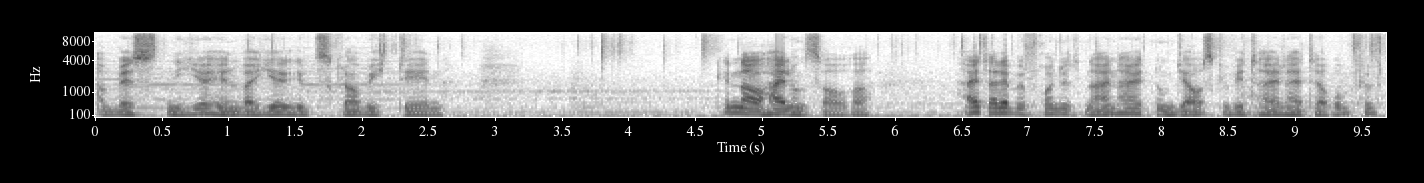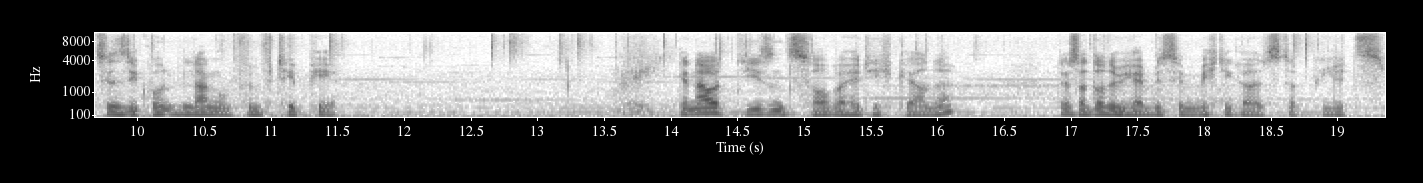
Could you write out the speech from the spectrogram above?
Am besten hier hin, weil hier gibt es, glaube ich, den... Genau, Heilungssaurer. Heilt alle befreundeten Einheiten um die ausgewählte Heilheit herum 15 Sekunden lang um 5 TP. Genau diesen Zauber hätte ich gerne. Der ist dann doch nämlich ein bisschen mächtiger als der Blitz.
